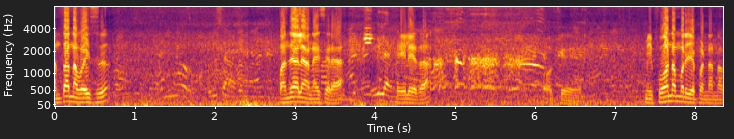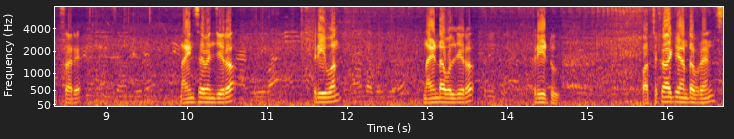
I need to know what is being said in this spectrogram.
ఎంత అన్న వయసు? పందాలు ఏమన్నా వేసారా? వేయలేదా? ఓకే. మీ ఫోన్ నెంబర్ చెప్పండి అన్న ఒకసారి. Nine seven zero three one nine double zero three two. పచ్చకాకి అంట ఫ్రెండ్స్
